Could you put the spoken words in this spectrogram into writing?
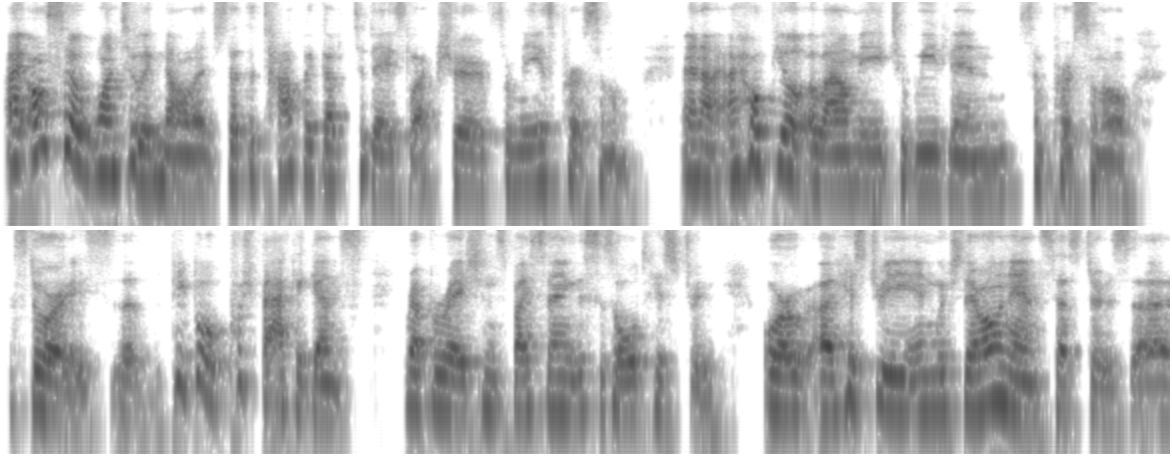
I also want to acknowledge that the topic of today's lecture for me is personal, and I, I hope you'll allow me to weave in some personal stories. Uh, people push back against reparations by saying this is old history or a history in which their own ancestors uh,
